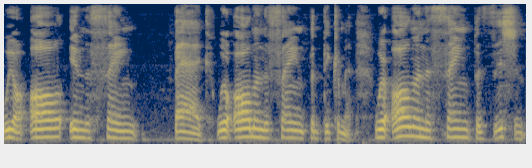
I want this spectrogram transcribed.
we are all in the same bag. We're all in the same predicament. We're all in the same position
